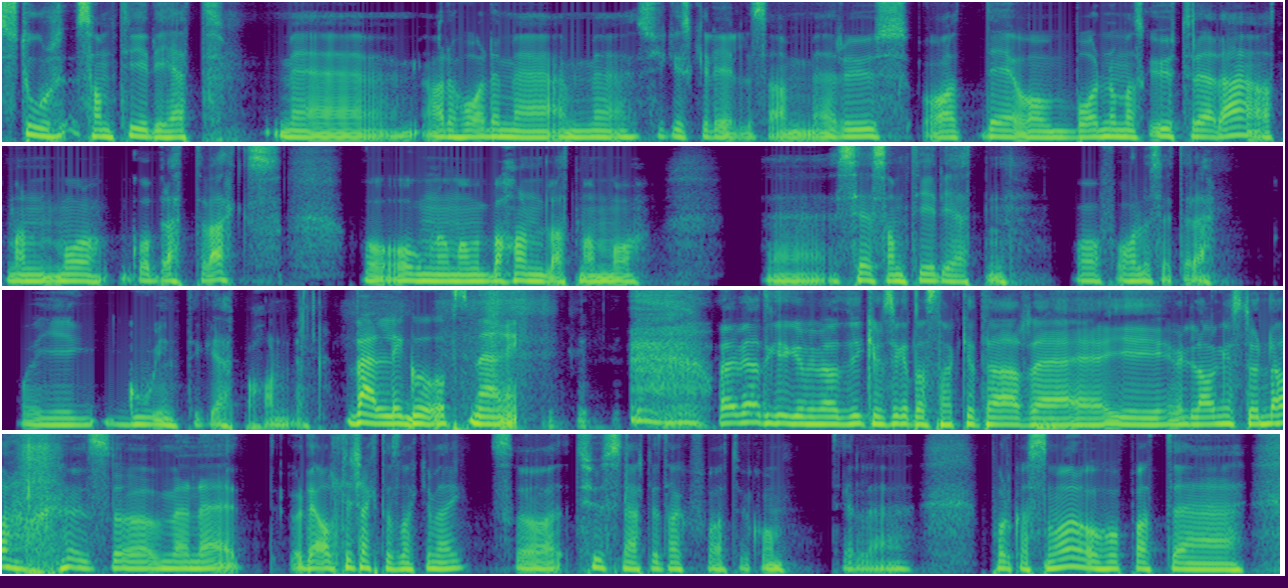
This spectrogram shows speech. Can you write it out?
stor samtidighet med ADHD, med, med, psykiske lidelser, med rus, og at det å både når man skal utrede, at man må gå bredt til verks, og, og når man må behandle, at man må eh, se samtidigheten og forholde seg til det og gi god integrert behandling. Veldig god oppsummering. og jeg vet ikke, Vi kunne sikkert ha snakket her eh, i lange stunder, så, men, eh, og det er alltid kjekt å snakke med deg. Så tusen hjertelig takk for at du kom til eh, podkasten vår, og håper at eh,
